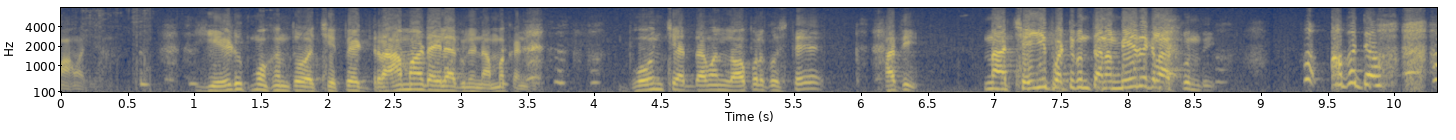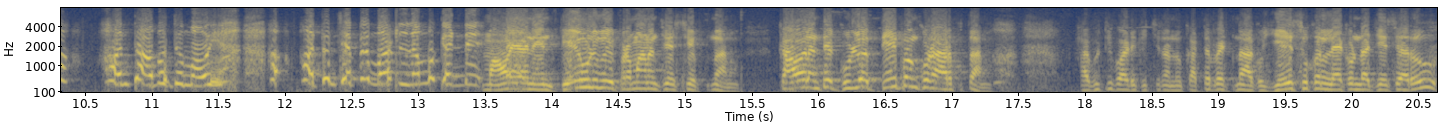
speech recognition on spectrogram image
మామయ్య ఏడుపు ముఖంతో చెప్పే డ్రామా డైలాగుని నమ్మకండి. భోంచేద్దామని లోపలికి వస్తే అది నా చెయ్యి పట్టుకుని తన మీదకి లాక్కుంది. అబద్ధం. అంత అబద్ధం మావయ్య. అతను చెప్పే మాటలు నమ్మకండి. మావయ్య నేను దేవుడి మీద ప్రమాణం చేసి చెప్తున్నాను. కావాలంటే గుళ్ళో దీపం కూడా అర్పుతాను అవిటి వాడికి ఇచ్చి నన్ను కట్టబెట్టి నాకు ఏ సుఖం లేకుండా చేశారు?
